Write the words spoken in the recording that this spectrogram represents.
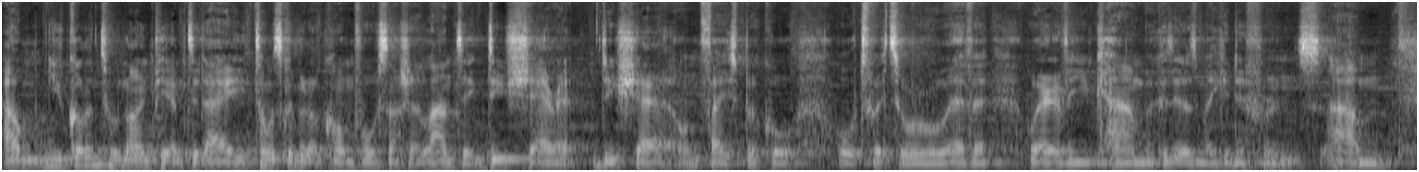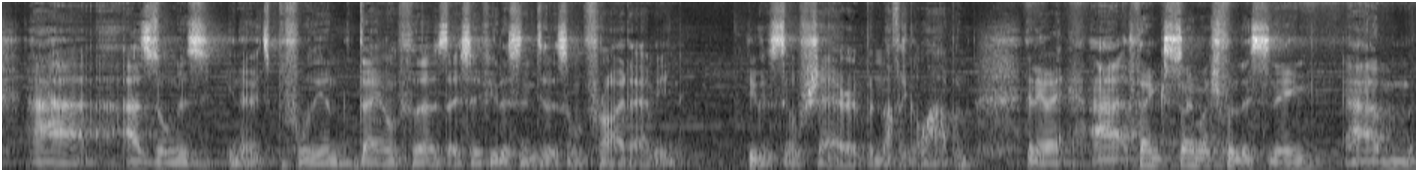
Um, you've got until 9 pm today, thomasclipper.com forward slash Atlantic. Do share it. Do share it on Facebook or, or Twitter or wherever, wherever you can because it does make a difference. Um, uh, as long as, you know, it's before the end of the day on Thursday. So if you're listening to this on Friday, I mean, you can still share it, but nothing will happen. Anyway, uh, thanks so much for listening, um,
